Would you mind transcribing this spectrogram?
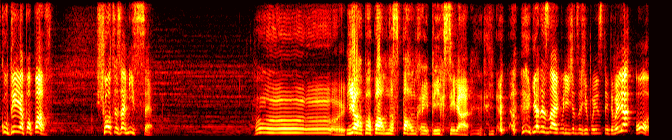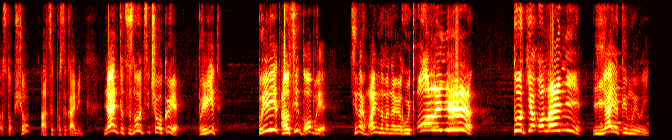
Куди я попав? Що це за місце? Я попав на спаун хайпікселя. Я не знаю, як мені ще це ще пояснити. Ви ля... О, стоп, що? А, це просто камінь. Гляньте, це знову ці чуваки. Привіт! Привіт! А оці добрі. Ці нормальні на мене реагують. Олені! Тут є олені! Ля який милий.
